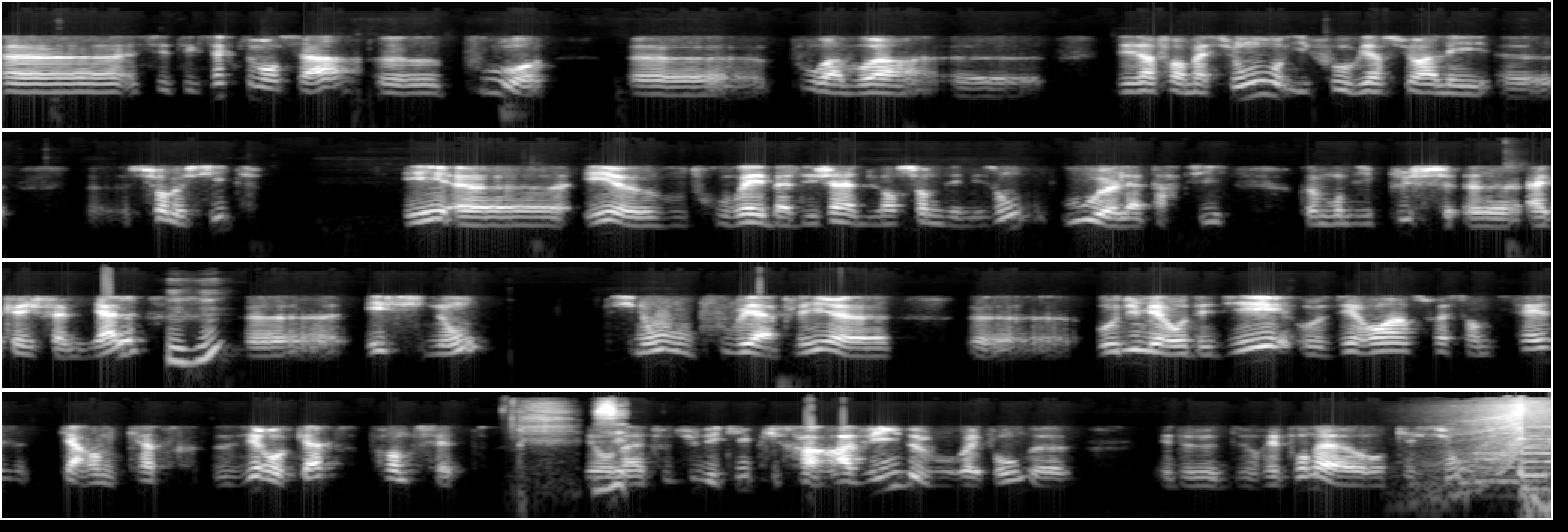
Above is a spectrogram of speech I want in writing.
Euh, c'est exactement ça. Euh, pour euh, pour avoir euh, des informations, il faut bien sûr aller sur le site et, euh, et euh, vous trouverez bah, déjà l'ensemble des maisons ou euh, la partie, comme on dit, plus euh, accueil familial. Mhm. et sinon, sinon vous pouvez appeler au numéro dédié au 01 76 44 04 37. Et on a toute une équipe qui sera ravie de vous répondre et de, de répondre à, aux questions.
